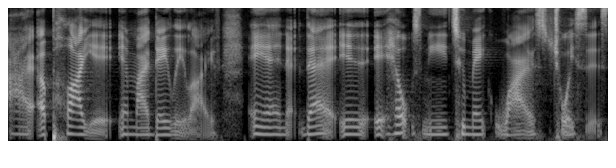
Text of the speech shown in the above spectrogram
I apply it in my daily life. And that is, it helps me to make wise choices.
